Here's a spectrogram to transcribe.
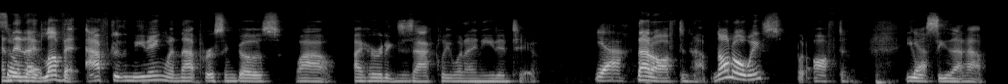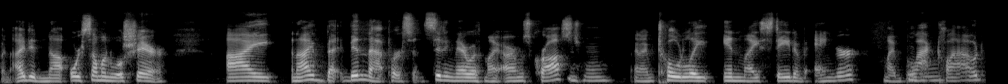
And So then I love it after the meeting when that person goes, Wow, I heard exactly what I needed to. Yeah. that often happens not always but often you Yeah. will see that happen i did not or someone will share i and i've been that person sitting there with my arms crossed Mhm. and i'm totally in my state of anger my black Mhm. cloud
